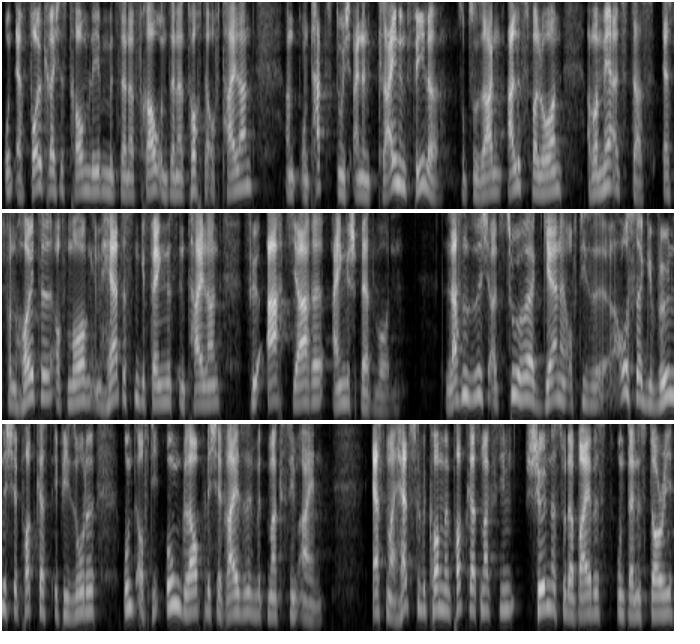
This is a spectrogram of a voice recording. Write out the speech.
und erfolgreiches Traumleben mit seiner Frau und seiner Tochter auf Thailand und, und, hat durch einen kleinen Fehler sozusagen alles verloren. Aber mehr als das, er ist von heute auf morgen im härtesten Gefängnis in Thailand für acht Jahre eingesperrt worden. Lassen Sie sich als Zuhörer gerne auf diese außergewöhnliche Podcast-Episode und auf die unglaubliche Reise mit Maxim ein. Erstmal herzlich willkommen im Podcast, Maxim. Schön, dass du dabei bist und deine Story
